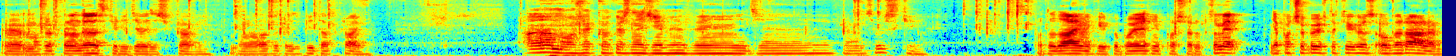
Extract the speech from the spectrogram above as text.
E, może w holenderskiej lidzie będzie ciekawi, bo na razie to jest bita w kraju. A może kogoś znajdziemy w lidzie francuskiej. Pododajmy kilku, bo mi potrzebny. W sumie ja potrzebuję już takiego z overallem.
